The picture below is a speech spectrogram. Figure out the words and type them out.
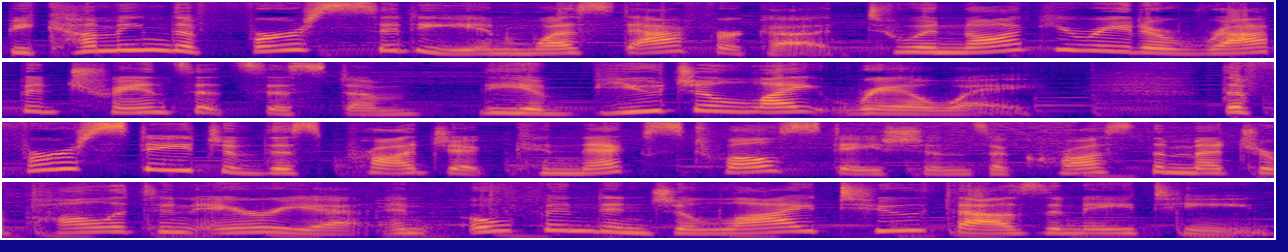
becoming the first city in West Africa to inaugurate a rapid transit system, the Abuja Light Railway. The first stage of this project connects 12 stations across the metropolitan area and opened in July 2018.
